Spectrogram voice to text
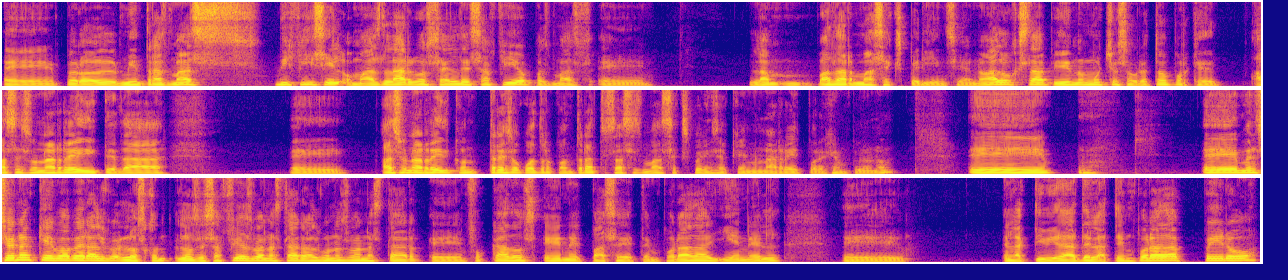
eh, pero mientras más difícil o más largo sea el desafío, pues más va a dar más experiencia, ¿no? Algo que estaba pidiendo mucho, sobre todo porque haces una red y te da, eh, haces una red con tres o cuatro contratos, haces más experiencia que en una red, por ejemplo, ¿no? Eh, eh, mencionan que va a haber algo, los, los, desafíos van a estar, algunos van a estar enfocados en el pase de temporada y en el en la actividad de la temporada, pero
